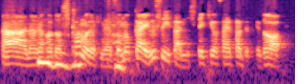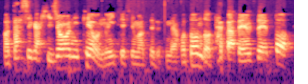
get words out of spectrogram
ああ、なるほど。しかもですね、その回、臼井さんに指摘をされたんですけど、私が非常に手を抜いてしまってですね、ほとんどタカ先生と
